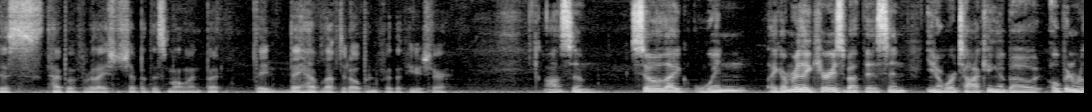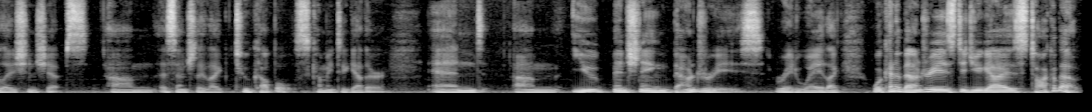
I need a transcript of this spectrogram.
this type of relationship at this moment. But they mm-hmm. they have left it open for the future. Awesome. So like when like I'm really curious about this, and you know we're talking about open relationships, um, essentially like two couples coming together, and um, you mentioning boundaries right away, like what kind of boundaries did you guys talk about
